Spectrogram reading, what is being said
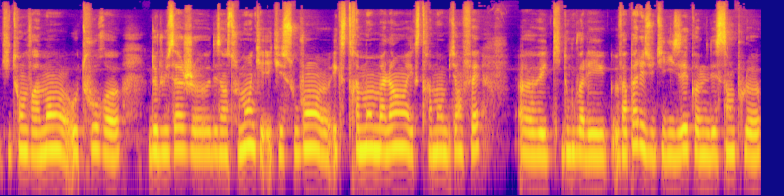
qui, tourne vraiment autour euh, de l'usage des instruments et qui, et qui, est souvent extrêmement malin, extrêmement bien fait. et qui donc va, les, va pas les utiliser comme des simples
